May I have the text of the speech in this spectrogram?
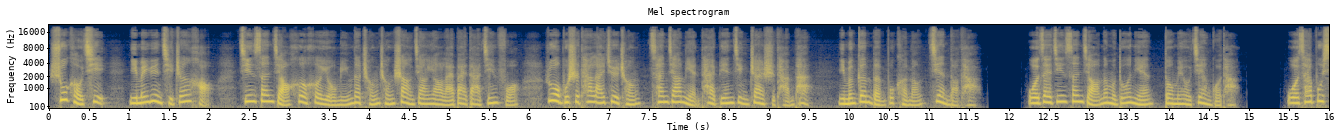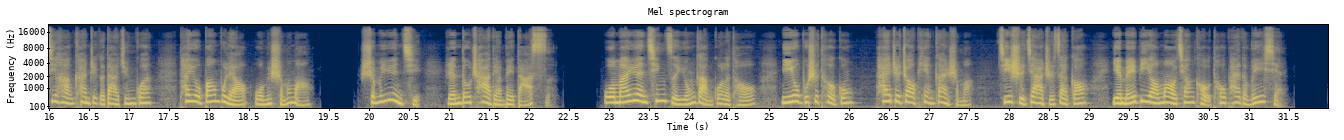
舒口气，你们运气真好。金三角赫赫有名的程程上将要来拜大金佛，若不是他来倔城参加缅泰边境战事谈判，你们根本不可能见到他。我在金三角那么多年都没有见过他，我才不稀罕看这个大军官，他又帮不了我们什么忙。什么运气，人都差点被打死。我埋怨青子勇敢过了头，你又不是特工，拍这照片干什么？即使价值再高，也没必要冒枪口偷拍的危险。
